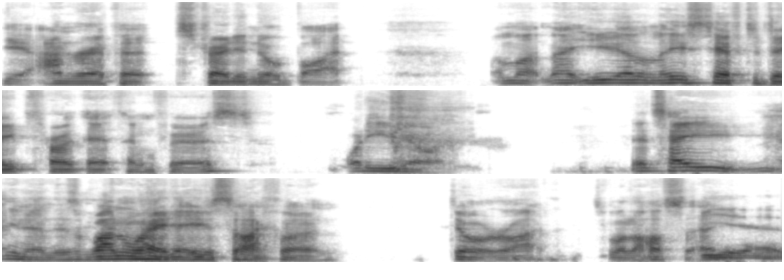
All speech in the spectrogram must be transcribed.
yeah, unwrap it straight into a bite. I'm like, mate, you at least have to deep throat that thing first. What are you doing? That's how you, you know, there's one way to eat a cyclone. Do it right. That's what I'll say. Yeah,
